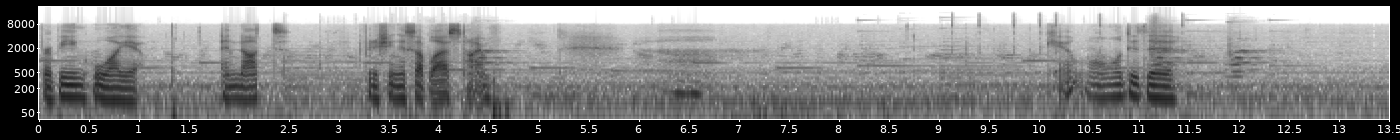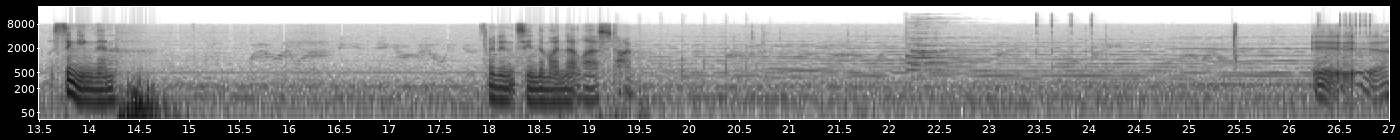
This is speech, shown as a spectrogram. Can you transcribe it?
for being who I am and not finishing this up last time. Okay, well we'll do the singing then. I didn't seem to mind that last time. Uh...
